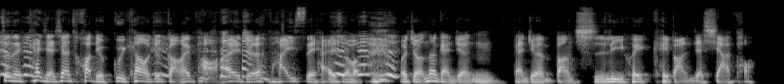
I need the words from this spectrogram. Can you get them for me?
真的看起来像画的有鬼，看我就赶快跑，他也觉得拍谁还是什么，我就那感觉，嗯，感觉很棒，实力会可以把人家吓跑，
